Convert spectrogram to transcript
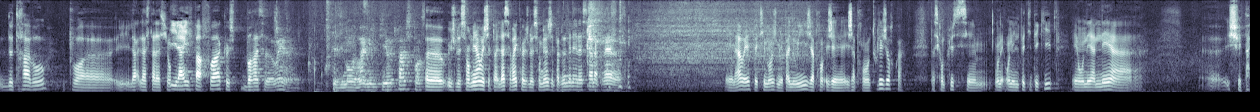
de travaux pour euh, la- l'installation. Il arrive parfois que je brasse, euh, ouais, euh, quasiment ouais, 1000 kilos de pain, je pense. Je le sens bien. Ouais, j'ai pas, là, c'est vrai que je le sens bien. J'ai pas besoin d'aller à la salle après. Et là, oui, effectivement, je m'épanouis. J'apprends tous les jours, quoi. Parce qu'en plus, on, est, une petite équipe et on est amené à. Euh, je fais pas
